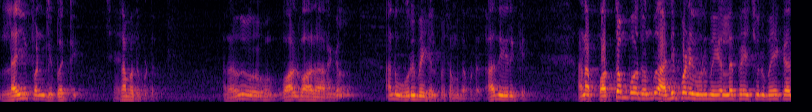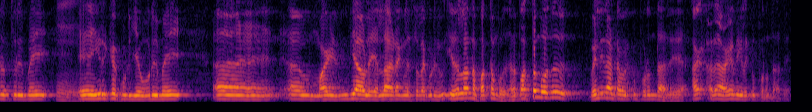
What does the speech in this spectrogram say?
லைஃப் அண்ட் லிபர்ட்டி சம்மந்தப்பட்டது. அதாவது வாழ்வாதாரங்கள் அண்ட் உரிமைகள் இப்போ சம்மந்தப்பட்டது. அது இருக்குது ஆனால் பத்தொம்போது வந்து அடிப்படை உரிமைகளில் பேச்சுரிமை கருத்துரிமை இருக்கக்கூடிய உரிமை இந்தியாவில் எல்லா இடங்களும் செல்லக்கூடிய இதெல்லாம் தான் பத்தொம்போது. அந்த பத்தொம்போது வெளிநாட்டவருக்கு பொருந்தாது. அக- அது அகதிகளுக்கு பொருந்தாது.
